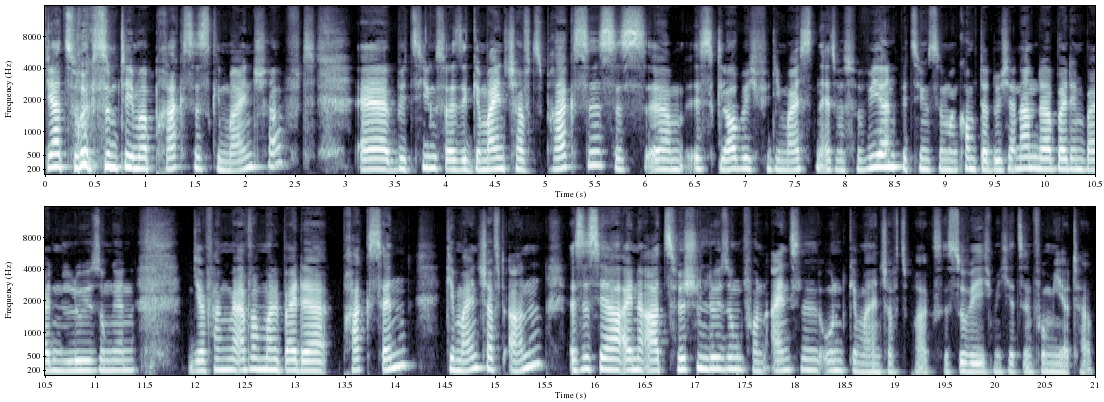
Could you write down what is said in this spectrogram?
ja, zurück zum Thema Praxisgemeinschaft äh, beziehungsweise Gemeinschaftspraxis. Es ähm, ist, glaube ich, für die meisten etwas verwirrend, beziehungsweise man kommt da durcheinander bei den beiden Lösungen. Ja, fangen wir einfach mal bei der Praxengemeinschaft an. Es ist ja eine Art Zwischenlösung von Einzel- und Gemeinschaftspraxis, so wie ich mich jetzt informiert habe.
